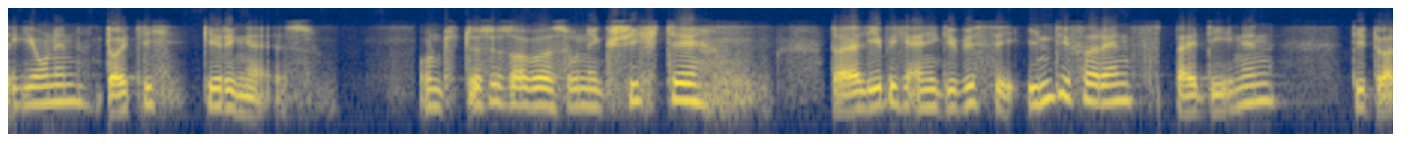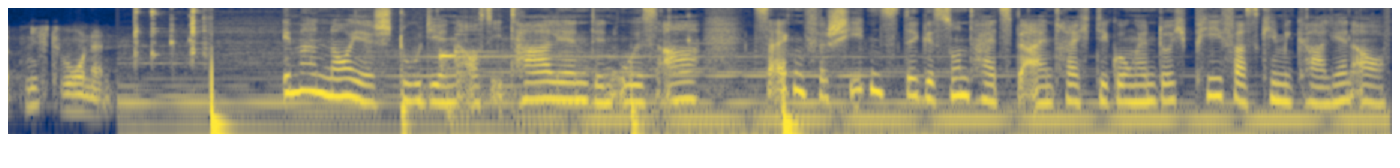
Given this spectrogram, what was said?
Regionen deutlich geringer ist. Und das ist aber so eine Geschichte, da erlebe ich eine gewisse Indifferenz bei denen, die dort nicht wohnen. Immer neue Studien aus Italien, den USA zeigen verschiedenste Gesundheitsbeeinträchtigungen durch PFAS-Chemikalien auf.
